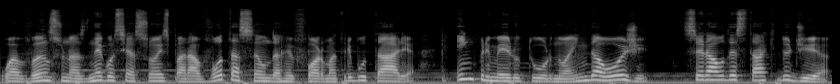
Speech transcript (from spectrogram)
o avanço nas negociações para a votação da reforma tributária em primeiro turno ainda hoje será o destaque do dia.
